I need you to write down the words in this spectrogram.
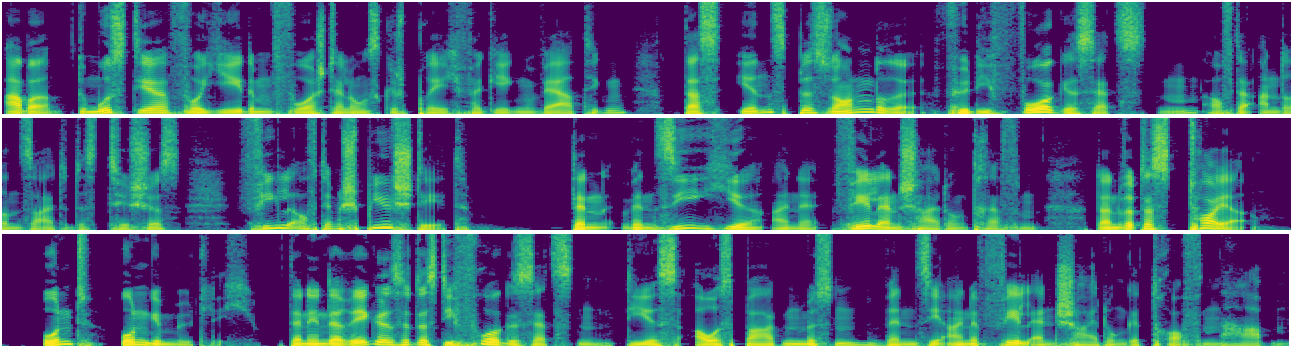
Aber du musst dir vor jedem Vorstellungsgespräch vergegenwärtigen, dass insbesondere für die Vorgesetzten auf der anderen Seite des Tisches viel auf dem Spiel steht. Denn wenn sie hier eine Fehlentscheidung treffen, dann wird es teuer und ungemütlich. Denn in der Regel sind es die Vorgesetzten, die es ausbaden müssen, wenn sie eine Fehlentscheidung getroffen haben.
